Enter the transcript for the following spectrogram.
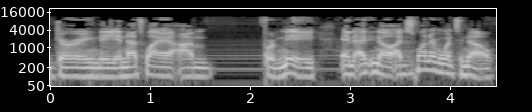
during the, and that's why I'm, for me, and I, you know, I just want everyone to know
